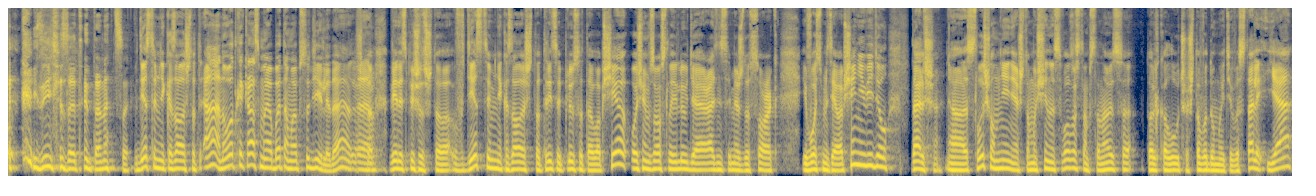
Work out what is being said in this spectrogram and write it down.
Извините за эту интонацию. В детстве мне казалось, что... А, ну вот как раз мы об этом и обсудили, да? Что Велес пишет, что в детстве мне казалось, что 30 плюс это вообще очень взрослые люди, а разницы между 40 и 80 я вообще не видел. Дальше. А, Слышал мнение, что мужчины с возрастом становятся только лучше. Что вы думаете, вы стали? Я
